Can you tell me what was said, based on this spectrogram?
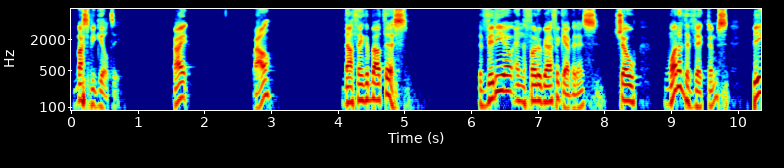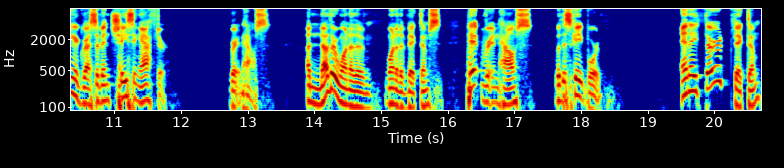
He must be guilty, right? Well, now think about this. The video and the photographic evidence show one of the victims being aggressive and chasing after Rittenhouse. Another one of the one of the victims hit Rittenhouse with a skateboard. And a third victim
